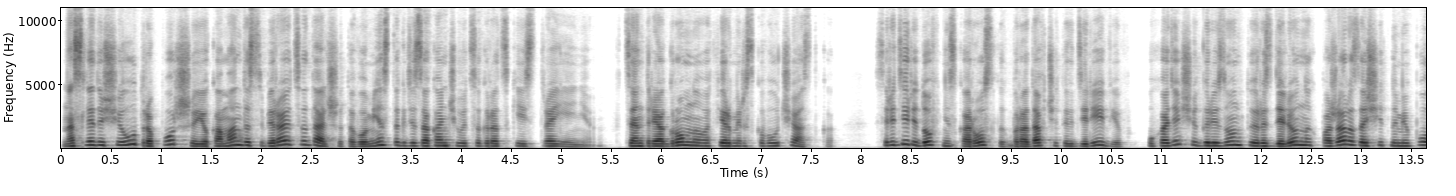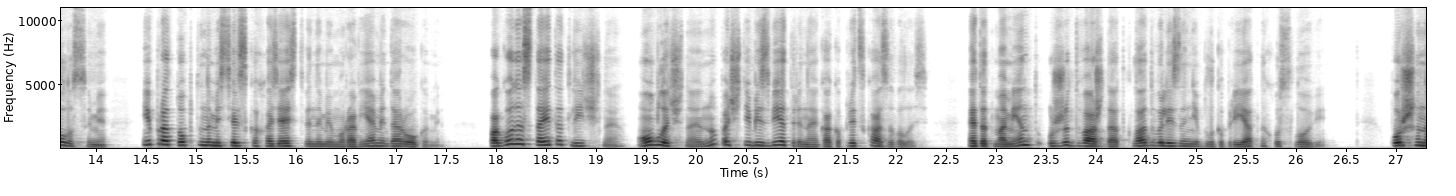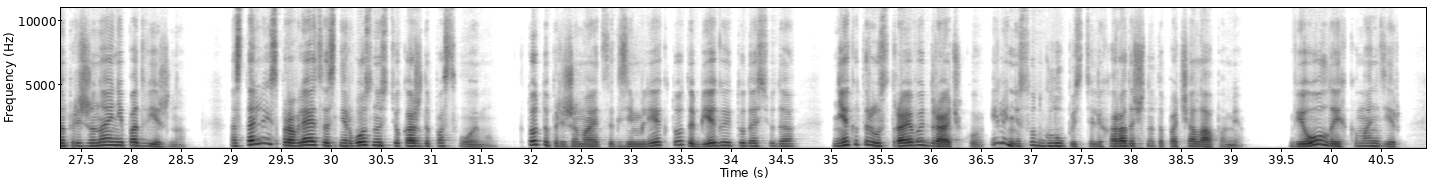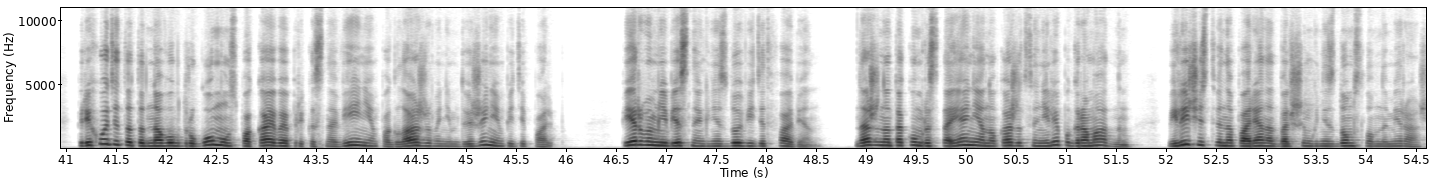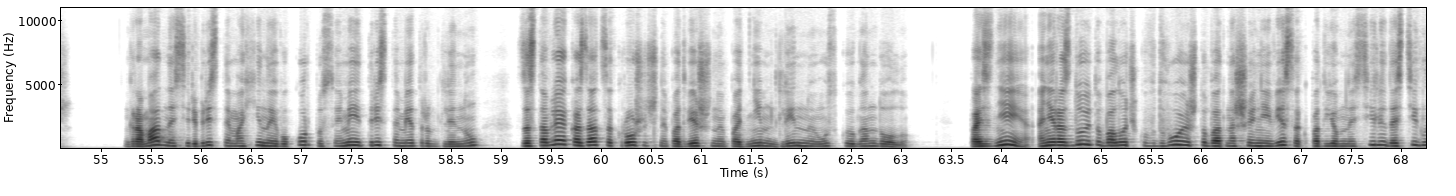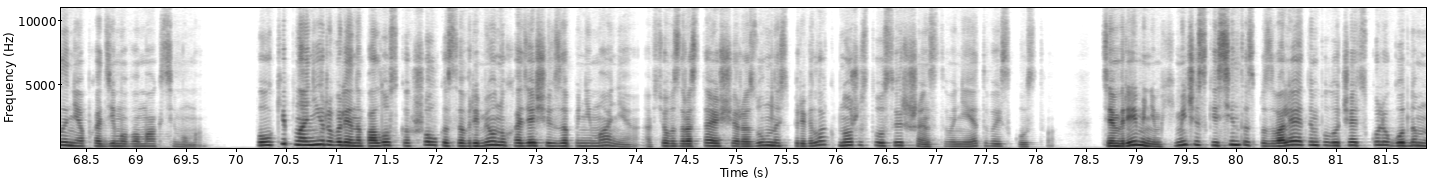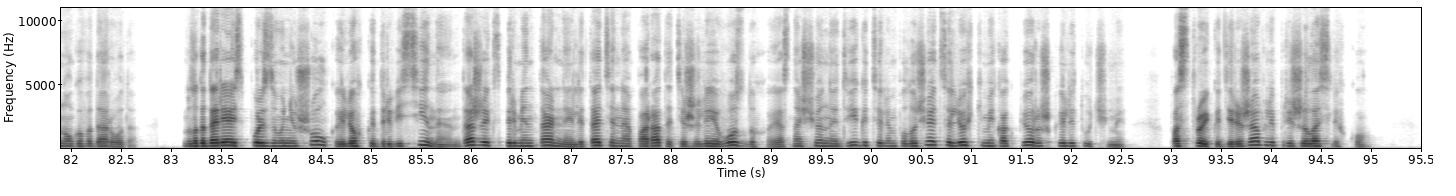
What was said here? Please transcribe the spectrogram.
На следующее утро Порше и ее команда собираются дальше того места, где заканчиваются городские строения, в центре огромного фермерского участка, среди рядов низкорослых бородавчатых деревьев, уходящих к горизонту и разделенных пожарозащитными полосами и протоптанными сельскохозяйственными муравьями дорогами. Погода стоит отличная, облачная, но почти безветренная, как и предсказывалось. Этот момент уже дважды откладывали за неблагоприятных условий. Порше напряжена и неподвижна, Остальные справляются с нервозностью каждый по-своему. Кто-то прижимается к земле, кто-то бегает туда-сюда. Некоторые устраивают драчку или несут глупости, лихорадочно топача лапами. Виола, их командир, переходит от одного к другому, успокаивая прикосновением, поглаживанием, движением педипальп. Первым небесное гнездо видит Фабиан. Даже на таком расстоянии оно кажется нелепо громадным, величественно паря над большим гнездом, словно мираж. Громадная серебристая махина его корпуса имеет 300 метров в длину, заставляя казаться крошечной подвешенную под ним длинную узкую гондолу. Позднее они раздуют оболочку вдвое, чтобы отношение веса к подъемной силе достигло необходимого максимума. Пауки планировали на полосках шелка со времен, уходящих за понимание, а все возрастающая разумность привела к множеству усовершенствований этого искусства. Тем временем химический синтез позволяет им получать сколь угодно много водорода. Благодаря использованию шелка и легкой древесины, даже экспериментальные летательные аппараты тяжелее воздуха и оснащенные двигателем получаются легкими, как перышко, и летучими. Постройка дирижаблей прижилась легко.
